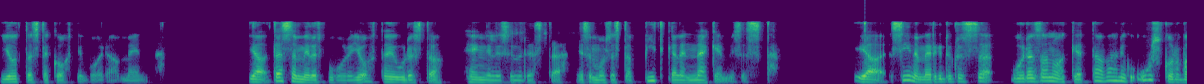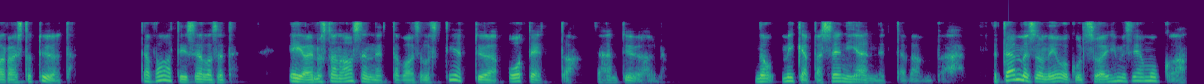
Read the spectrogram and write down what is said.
jotta sitä kohti voidaan mennä. Ja tässä mielessä puhun johtajuudesta, hengellisyydestä ja semmoisesta pitkälle näkemisestä. Ja siinä merkityksessä voidaan sanoakin, että tämä on vähän niin kuin uskonvaraista työtä. Tämä vaatii sellaiset ei ainoastaan asennetta, vaan sellaista tiettyä otetta tähän työhön. No mikäpä sen jännittävämpää. Ja tämmöisen on ilo kutsua ihmisiä mukaan.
